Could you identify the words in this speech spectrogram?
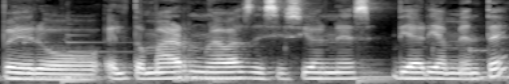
pero el tomar nuevas decisiones diariamente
